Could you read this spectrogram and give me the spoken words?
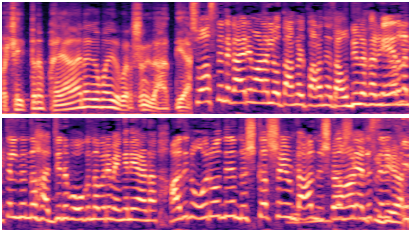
പക്ഷെ ഇത്ര ഭയാനകമായ ഒരു പ്രശ്നം ഇത് ആദ്യ വിശ്വാസത്തിന്റെ കാര്യമാണല്ലോ താങ്കൾ പറഞ്ഞത്. കേരളത്തിൽ നിന്ന് ഹജ്ജിന് പോകുന്നവരും എങ്ങനെയാണ്? അതിന് ഓരോന്നിനും നിഷ്കർഷയുണ്ട്. ആ നിഷ്കർഷ എന്താണ്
